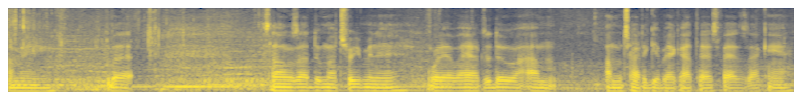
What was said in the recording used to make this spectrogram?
I mean, but as long as I do my treatment and whatever I have to do, I'm I'm gonna try to get back out there as fast as I can.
